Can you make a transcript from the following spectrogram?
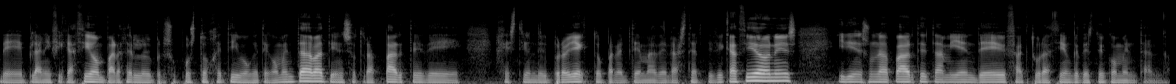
de, planificación para hacerlo el presupuesto objetivo que te comentaba, tienes otra parte de gestión del proyecto para el tema de las certificaciones y tienes una parte también de facturación que te estoy comentando.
